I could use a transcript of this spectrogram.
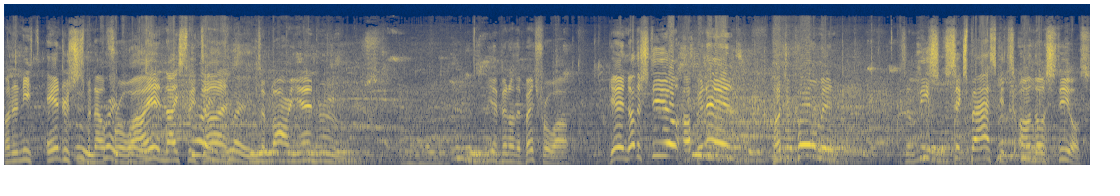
underneath. Andrews has Ooh, been out for a while. play. And nicely Great done. play. Tavari Andrews. He had been on the bench for a while. Again, another steal, up and in. Hunter Coleman has at least six baskets on those steals.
